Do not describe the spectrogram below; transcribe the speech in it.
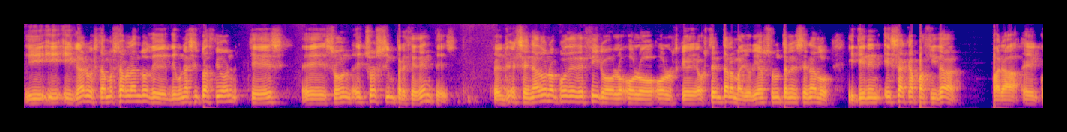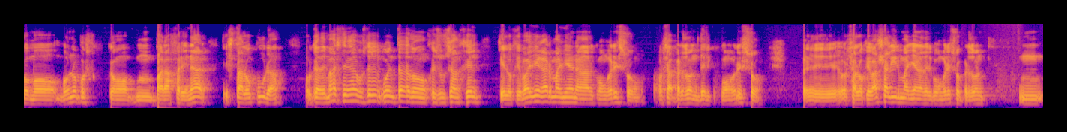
Y, claro, estamos hablando de, una situación que es, eh, son hechos sin precedentes. El, Senado no puede decir, o, los que ostentan la mayoría absoluta en el Senado y tienen esa capacidad para, eh, como, bueno, pues, como, mm, para frenar esta locura, porque además tenga usted en cuenta, don Jesús Ángel, que lo que va a llegar mañana al Congreso, o sea, perdón, del Congreso, eh, o sea, lo que va a salir mañana del Congreso, perdón, mm,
